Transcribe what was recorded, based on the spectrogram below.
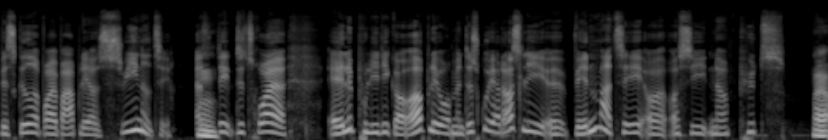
beskeder, hvor jeg bare bliver svinet til. Altså, mm. det, det tror jeg, alle politikere oplever, men det skulle jeg da også lige øh, vende mig til og, og sige, nå, pyt. Ja,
